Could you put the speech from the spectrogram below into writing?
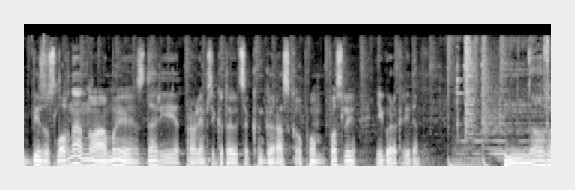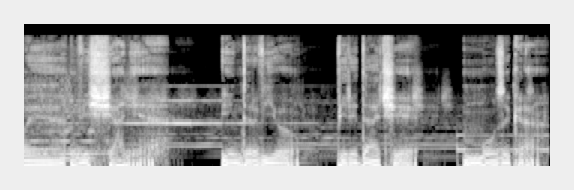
Безусловно. Ну а мы с Дарьей отправляемся готовиться к гороскопу после Егора Крида. Новое вещание. Интервью. Передачи. Музыка.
